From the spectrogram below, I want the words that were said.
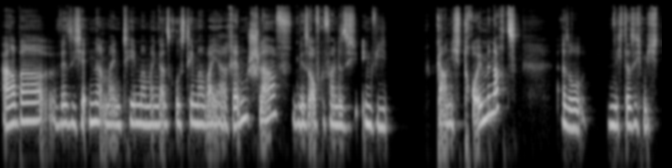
Aber wer sich erinnert, mein Thema, mein ganz großes Thema war ja REM-Schlaf. Mir ist aufgefallen, dass ich irgendwie gar nicht träume nachts. Also nicht, dass ich mich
